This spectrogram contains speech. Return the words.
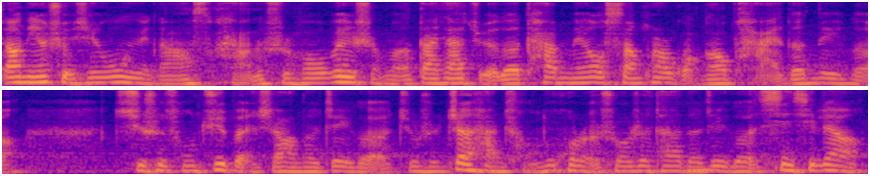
当年《水形物语》拿奥斯卡的时候，为什么大家觉得它没有三块广告牌的那个？其实从剧本上的这个就是震撼程度，或者说是它的这个信息量，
